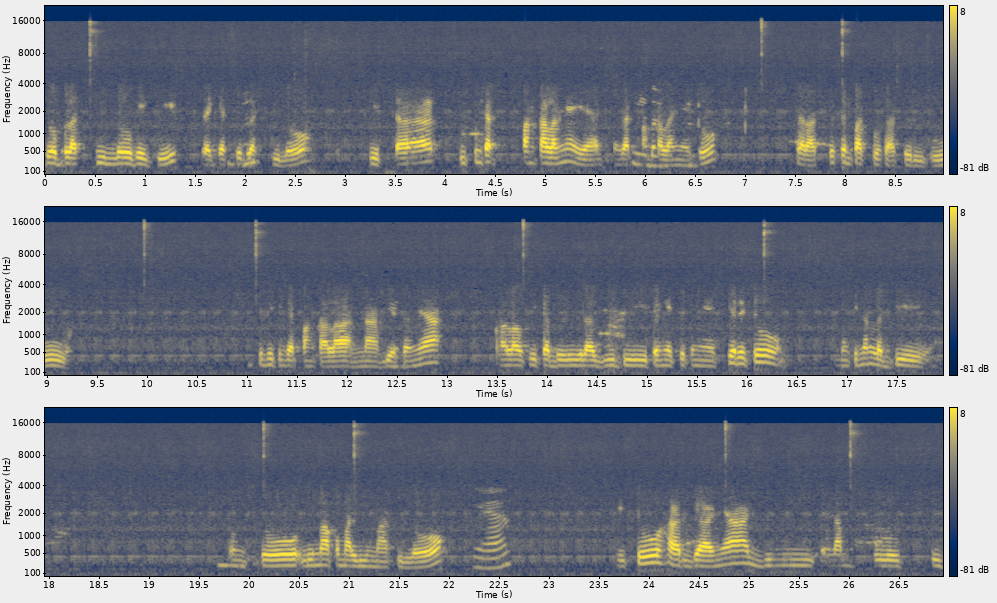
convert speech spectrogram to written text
12 kilo BG harga 12 kilo kita di tingkat pangkalannya ya tingkat Iya, Bang. pangkalannya itu 141.000 itu di tingkat pangkalan. Nah biasanya kalau kita beli lagi di pengecer-pengecer itu kemungkinan lebih untuk 5,5 kilo Ya. itu harganya di 67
